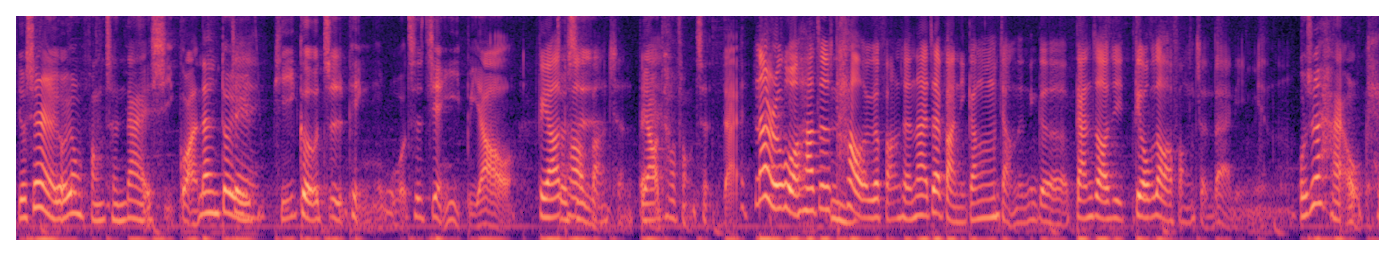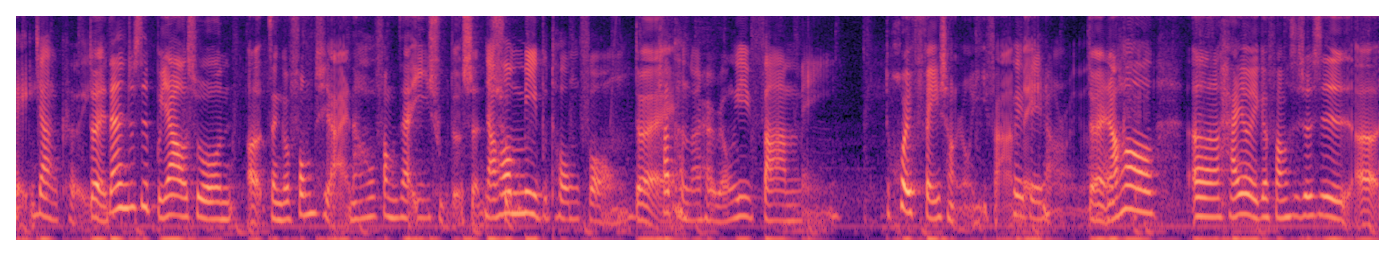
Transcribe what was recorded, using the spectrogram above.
有些人有用防尘袋的习惯，但是对于皮革制品，我是建议不要不要套防尘袋，不要套防尘袋。那如果他这套了一个防尘袋，嗯、再把你刚刚讲的那个干燥剂丢到防尘袋里面呢？我觉得还 OK，这样可以。对，但是就是不要说呃整个封起来，然后放在衣橱的深处，然后密不通风，对，它可能很容易发霉，会非常容易发霉，非常容易。对，然后。Okay. 呃，还有一个方式就是呃，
